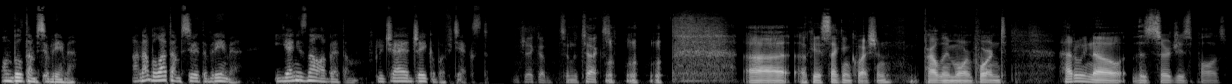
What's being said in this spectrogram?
Он был там все время. Она была там все это время, и я не знал об этом, включая Джейкоба в текст. Jacob, it's in the text. Uh, okay, second question, probably more important. How do we know that Sergius Paulus?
